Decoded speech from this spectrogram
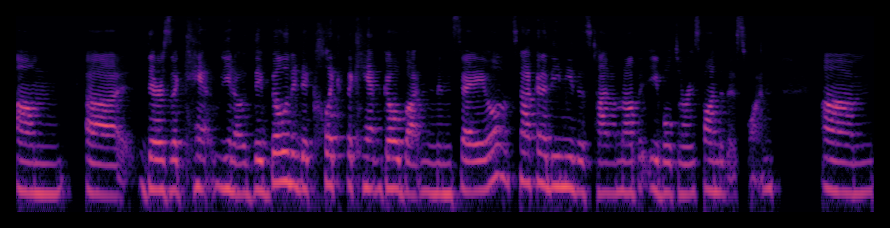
um, uh, there's a can't, you know, the ability to click the can't go button and say, oh, it's not going to be me this time. I'm not able to respond to this one. Um,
